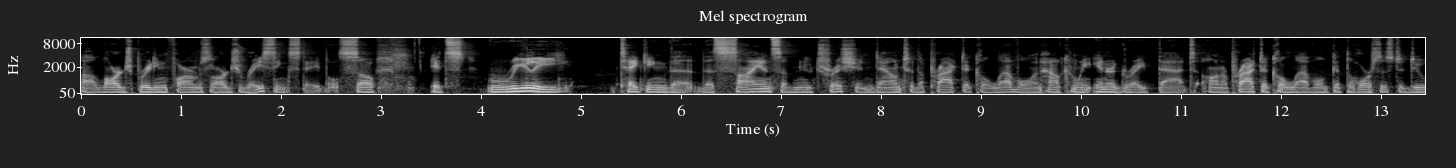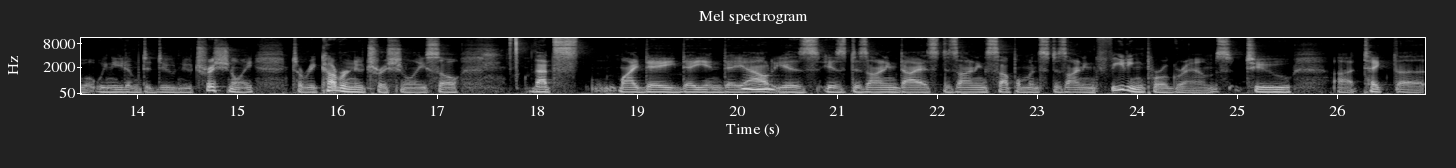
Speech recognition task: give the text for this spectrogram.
uh, large breeding farms, large racing stables. So it's really taking the the science of nutrition down to the practical level and how can we integrate that on a practical level get the horses to do what we need them to do nutritionally to recover nutritionally. So that's my day day in day mm-hmm. out is is designing diets designing supplements designing feeding programs to uh, take the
